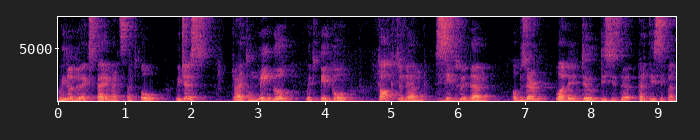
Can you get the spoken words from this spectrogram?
we don't do experiments at all. We just try to mingle with people, talk to them, sit with them, observe what they do. This is the participant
